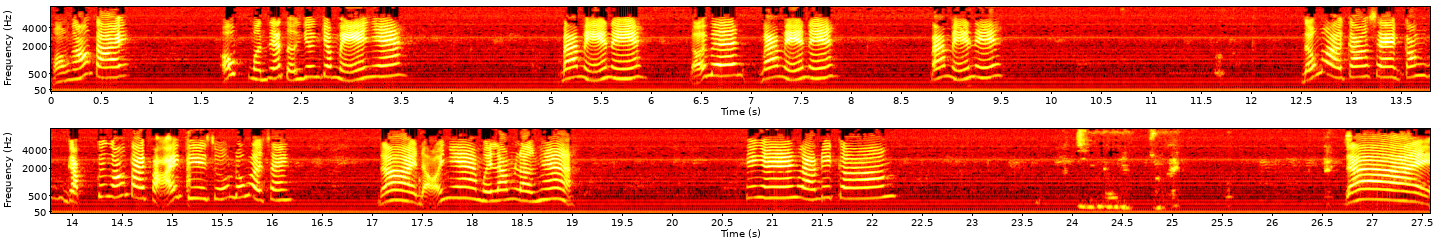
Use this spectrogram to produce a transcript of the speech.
Một ngón tay. Út, mình sẽ tượng trưng cho mẹ nha. Ba mẹ nè. Đổi bên. Ba mẹ nè. Ba mẹ nè. Đúng rồi, con sang, con gặp cái ngón tay phải kia xuống. Đúng rồi, sang. Rồi, đổi nha 15 lần ha Thiên An làm đi con Rồi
